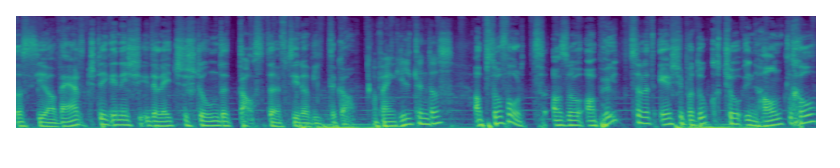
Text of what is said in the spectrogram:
dass sie an Wert gestiegen ist in den letzten Stunden. Das dürfte noch weitergehen. Ab wann gilt denn das? Ab sofort. Also ab heute sollen die ersten Produkte schon in Handel kommen.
